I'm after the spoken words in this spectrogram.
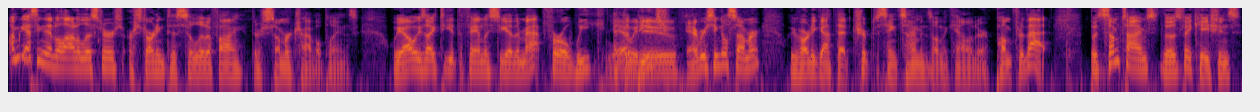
I'm guessing that a lot of listeners are starting to solidify their summer travel plans. We always like to get the families together, Matt, for a week Yeah, at the we beach do. every single summer. We've already got that trip to St. Simon's on the calendar. Pumped for that. But sometimes those vacations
